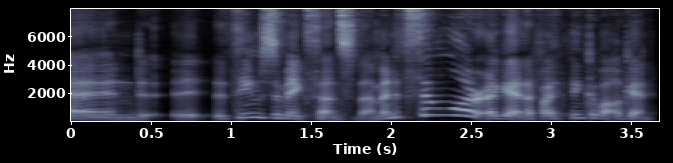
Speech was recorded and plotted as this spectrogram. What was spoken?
and it, it seems to make sense to them. And it's similar again if i think about again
